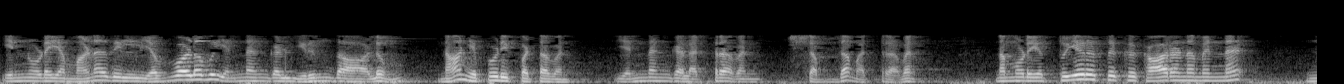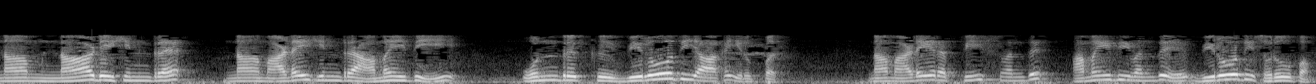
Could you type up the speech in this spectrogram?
என்னுடைய மனதில் எவ்வளவு எண்ணங்கள் இருந்தாலும் நான் எப்படிப்பட்டவன்? எண்ணங்கள் அற்றவன் சப்தமற்றவன். நம்முடைய துயரத்துக்கு காரணம் என்ன? நாம் நாடுகின்ற நாம் அடைகின்ற அமைதி ஒன்றுக்கு விரோதியாக இருப்பது. நாம் அடையிற பீஸ் வந்து அமைதி வந்து விரோதி சொரூபம்.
